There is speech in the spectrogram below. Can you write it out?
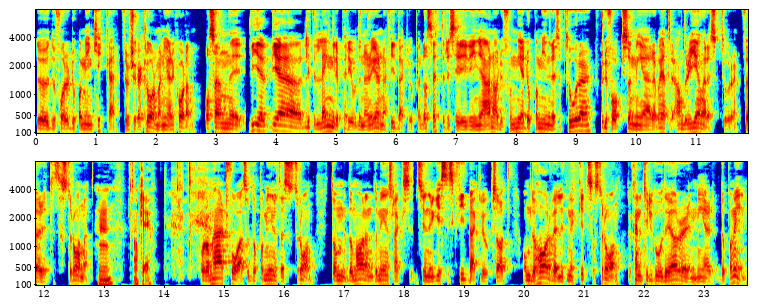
då, då får du dopaminkickar för att försöka klara de här nya rekorden. Och sen eh, via, via lite längre perioder när du gör den här feedbackloopen, då sätter det sig i din hjärna och du får mer dopaminreceptorer och du får också mer, vad heter det, androgena receptorer för testosteronet. Mm, Okej. Okay. Och de här två, alltså dopamin och testosteron, de, de, har en, de är en slags synergistisk feedback loop. Så att om du har väldigt mycket testosteron, då kan du tillgodogöra dig mer dopamin.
